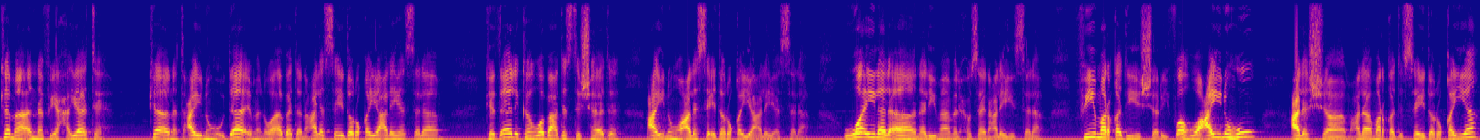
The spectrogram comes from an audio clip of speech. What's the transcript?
كما أن في حياته كانت عينه دائما وابدا على السيدة رقية عليه السلام. كذلك هو بعد استشهاده عينه على السيدة رقية عليه السلام. وإلى الآن الإمام الحسين عليه السلام في مرقده الشريف وهو عينه على الشام على مرقد السيدة رقية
